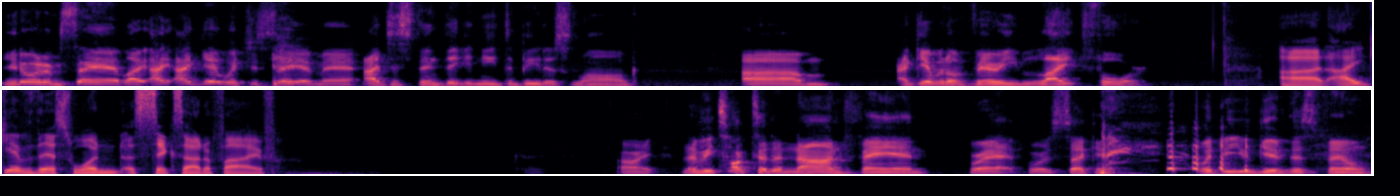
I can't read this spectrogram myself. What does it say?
you know what I'm saying? Like, I, I get what you're saying, man. I just didn't think it need to be this long. Um, I give it a very light four. Uh, I give this one a six out of five. Okay. All right. Let me talk to the non-fan Brad for a second. what do you give this film?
